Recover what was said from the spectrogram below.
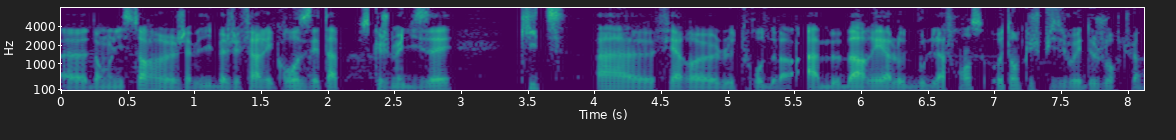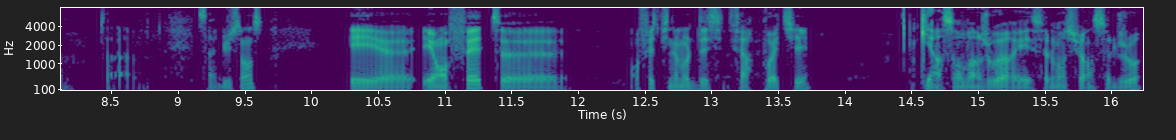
euh, dans mon histoire, euh, j'avais dit bah, je vais faire les grosses étapes parce que je me disais, quitte à euh, faire euh, le tour, de, à me barrer à l'autre bout de la France, autant que je puisse jouer deux jours, tu vois. Ça, ça a du sens. Et, euh, et en fait, euh, en fait, finalement, je décide de faire Poitiers, qui est un 120 joueurs et seulement sur un seul jour.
